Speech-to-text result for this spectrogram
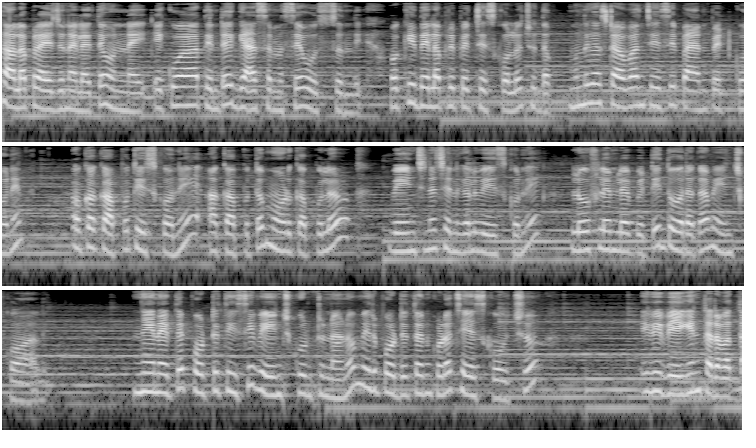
చాలా ప్రయోజనాలు అయితే ఉన్నాయి. ఎక్కువ తింటే గ్యాస్ సమస్య వస్తుంది. ఓకే ఇది ఎలా ప్రిపేర్ చేసుకోవాలో చూద్దాం. ముందుగా స్టవ్ ఆన్ చేసి ప్యాన్ పెట్టుకొని ఒక కప్పు తీసుకొని ఆ కప్పుతో మూడు కప్పులు వేయించిన శనగలు వేసుకొని లో ఫ్లేమ్లో పెట్టి దూరగా వేయించుకోవాలి. నేనైతే పొట్టు తీసి వేయించుకుంటున్నాను. మీరు పొట్టుతో కూడా చేసుకోవచ్చు. ఇవి వేగిన తర్వాత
